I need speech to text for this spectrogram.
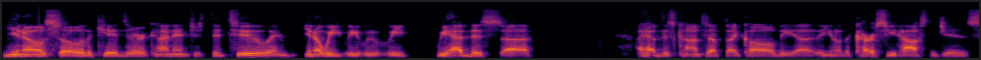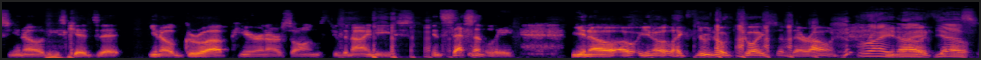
you know, so the kids are kind of interested too. And, you know, we, we, we, we, we had this, uh, I have this concept I call the, uh, you know, the car seat hostages, you know, these kids that, you know, grew up hearing our songs through the '90s incessantly, you know, oh, you know, like through no choice of their own. Right. You know? Right. So, yes.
